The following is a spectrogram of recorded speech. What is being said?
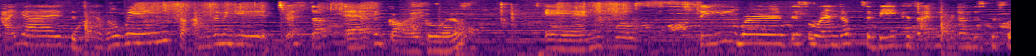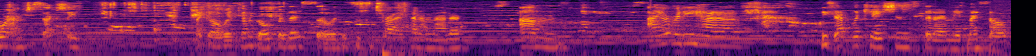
Hi guys, it's Halloween, so I'm gonna get dressed up as a gargoyle, and we'll see where this will end up to be, because I've never done this before, I'm just actually, like always, gonna go for this, so this is a try kind of matter. Um, I already have these applications that I made myself.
